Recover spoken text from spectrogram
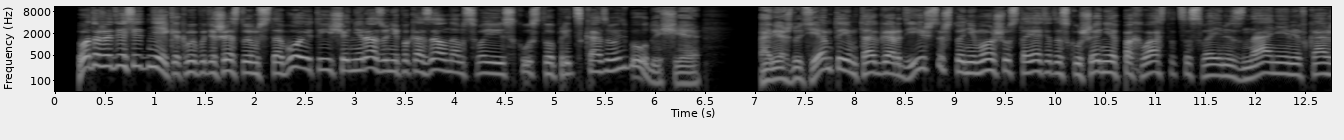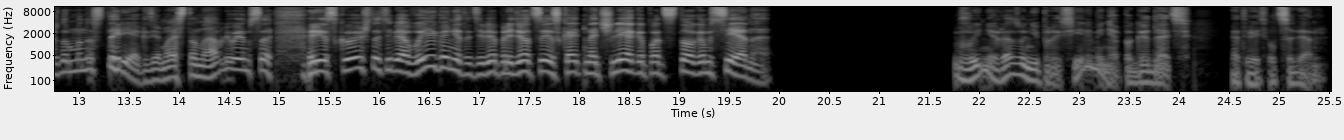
— «вот уже десять дней, как мы путешествуем с тобой, и ты еще ни разу не показал нам свое искусство предсказывать будущее. А между тем ты им так гордишься, что не можешь устоять от искушения похвастаться своими знаниями в каждом монастыре, где мы останавливаемся, рискуя, что тебя выгонят, и тебе придется искать ночлега под стогом сена». «Вы ни разу не просили меня погадать», — ответил цыган.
